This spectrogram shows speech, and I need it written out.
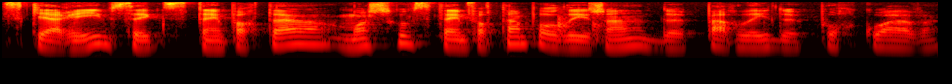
ce qui arrive, c'est que c'est important. Moi, je trouve que c'est important pour les gens de parler de pourquoi avant.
